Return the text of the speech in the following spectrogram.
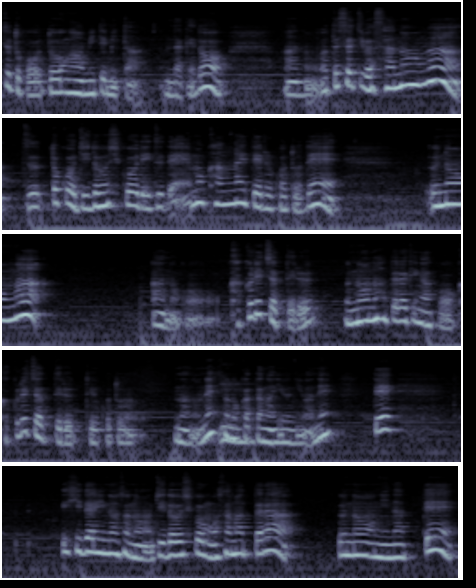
ちょっとこう動画を見てみたんだけどあの私たちは左脳がずっとこう自動思考でいつでも考えてることで右脳があのこう隠れちゃってる右脳の働きがこう隠れちゃってるっていうことなのね。その方が言うにはね。で左のその自動思考が収まったら右脳になって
